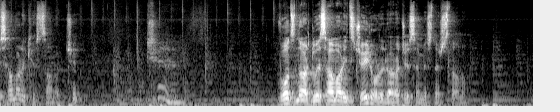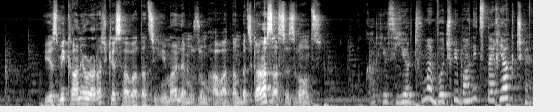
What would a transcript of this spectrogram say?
Այս համարը քեզ ծանոթ չէ։ Չէ։ Ոնց նար դու ես համարից չէիր օրեր առաջ SMS-ներ ստանում։ Ես մի քանի օր առաջ քեզ հավատացի, հիմա էլ եմ ուզում հավատամ, բայց կարաս ասես ոնց։ Կար ես երթվում եմ, ոչ մի բանից տեղյակ չեմ։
